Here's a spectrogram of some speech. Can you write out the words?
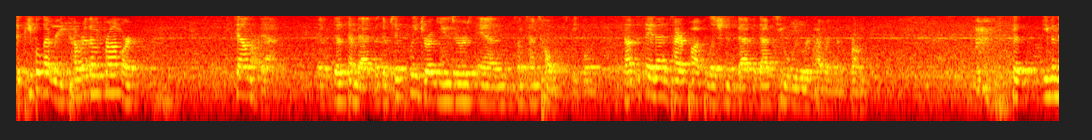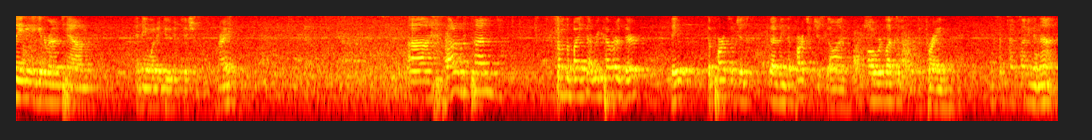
the people that recover them from are sounds bad. It does sound bad, but they're typically drug users and sometimes homeless people. It's not to say that entire population is bad, but that's who we're recovering them from. Because even they need to get around town and they want to do it efficiently, right? Uh, a lot of the time, some of the bikes that recover, they're, they, the parts are just, I mean, the parts are just gone. All we're left with is the frame, and sometimes not even that.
